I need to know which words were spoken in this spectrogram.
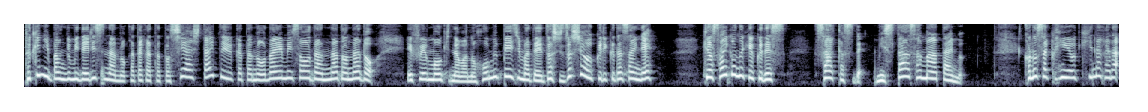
時に番組でリスナーの方々とシェアしたいという方のお悩み相談などなど、FM 沖縄のホームページまでどしどしお送りくださいね。今日最後の曲です。サーカスでミスターサマータイム。この作品を聴きながら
